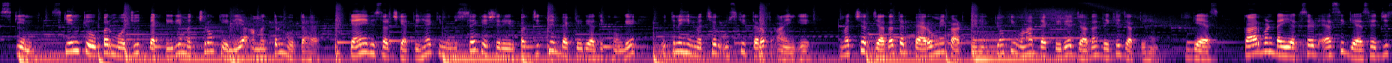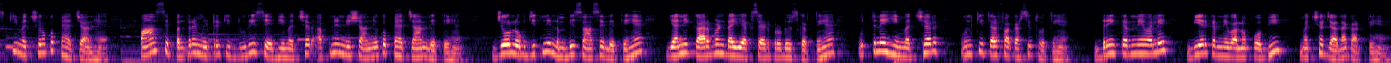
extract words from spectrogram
स्किन। स्किन के ऊपर मौजूद बैक्टीरिया मच्छरों के लिए आमंत्रण होता है। कई रिसर्च कहती है कि मनुष्य के शरीर पर जितने बैक्टीरिया अधिक होंगे, उतने ही मच्छर उसकी तरफ़ आएँगे। मच्छर ज़्यादातर पैरों में काटते हैं, क्योंकि वहाँ बैक्टीरिया ज़्यादा देखे जाते हैं। गैस। कार्बन डाइऑक्साइड ऐसी गैस है जिसकी मच्छरों को पहचान है। पाँच से पंद्रह मीटर की दूरी से भी मच्छर अपने निशानियों को पहचान लेते हैं, जो लोग जितनी लंबी साँसें लेते हैं, यानी कार्बन डाइऑक्साइड प्रोड्यूस करते हैं, उतने ही मच्छर उनकी तरफ़ आकर्षित होते हैं। ड्रिंक करने वाले बियर करने वालों को भी मच्छर ज़्यादा काटते हैं।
